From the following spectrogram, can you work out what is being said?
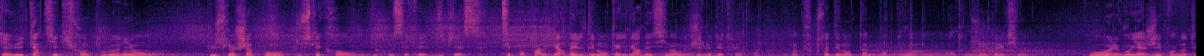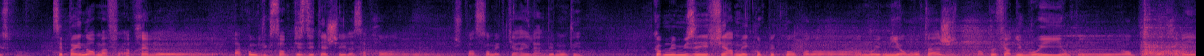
Il y a huit quartiers qui font tout l'oignon, plus le chapeau, plus l'écran. Du coup, c'est fait 10 pièces. C'est pour pouvoir le garder, le démonter, le garder, sinon on est obligé de le détruire. Donc, il faut que ce soit démontable pour pouvoir euh, rentrer dans une collection ou aller voyager pour une autre expo. C'est pas énorme. Après, le... par contre, vu que c'est en pièces détachées, là, ça prend, euh, je pense, 100 mètres carrés à démonter. Comme le musée est fermé complètement pendant un mois et demi en montage, on peut faire du bruit, on peut, vraiment travailler.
